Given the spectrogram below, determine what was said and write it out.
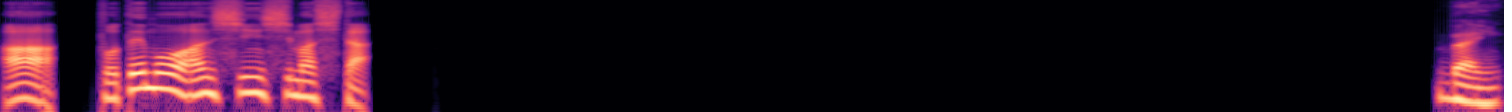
ああ、とても安心しました。 Bem,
